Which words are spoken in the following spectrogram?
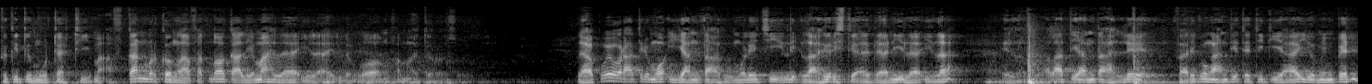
begitu mudah dimaafkan mergo nglafatno kalimah la ilaha illallah muhammadur rasul lah kowe ora trimo iyan tahu mulai cilik lahir diadani la ilah illallah. Latihan tahlil, bariku nganti dadi kiai yo mimpin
